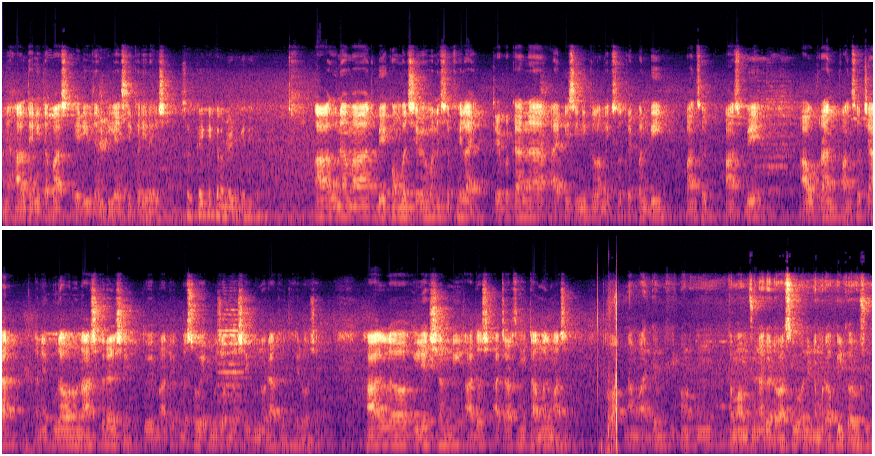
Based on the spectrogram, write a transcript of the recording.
અને હાલ તેની તપાસ એ ડિવિઝન પીઆઈસી કરી રહી છે. સર કઈ કઈ કલમ એડ કરી આ ગુનામાં બે કોમ વચ્ચે વૈમનસ્ય ફેલાય તે પ્રકારના આઈપીસીની કલમ એકસો ત્રેપન બી પાંચસો પાંચ બે આ ઉપરાંત પાંચસો ચાર અને પુરાવાનો નાશ કરેલ છે, તો એ માટે બસો એક મુજબનો છે ગુનો દાખલ થયેલો છે. હાલ ઇલેક્શનની આદર્શ આચારસંહિતા અમલમાં છે. તો આપના માધ્યમથી પણ હું તમામ જૂનાગઢવાસીઓને નમ્ર અપીલ કરું છું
